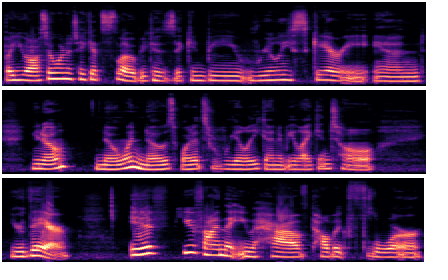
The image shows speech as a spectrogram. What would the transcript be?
but you also want to take it slow because it can be really scary and, you know, no one knows what it's really going to be like until you're there. If you find that you have pelvic floor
